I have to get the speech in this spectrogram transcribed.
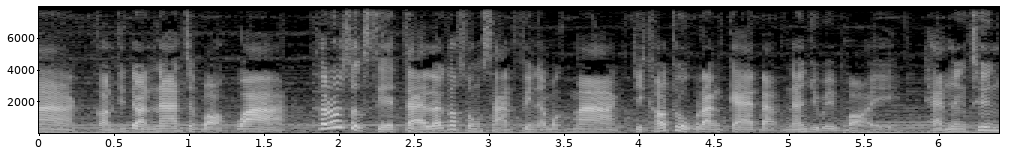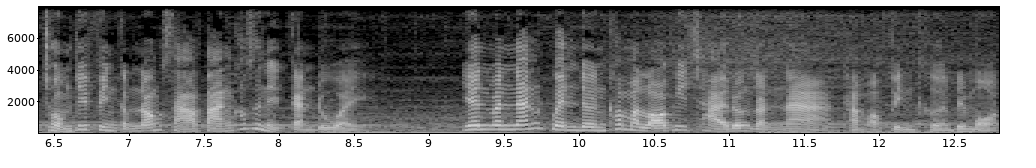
มาก ก่อนที่ดอนน่าจะบอกว่า เธอรู้สึกเสียใจแล้วก็สงสารฟินเอามากๆ ที่เขาถูกรังแกแบบนั้นอยู่บ่อยๆ แถมยังชื่นชมที่ฟินกับน้องสาวต่างเขาสนิทกันด้วยเย็นวันนั้นเกวนเดินเข้ามาล้อพี่ชายเรื่องดอนน่าทำเอาฟินเขินไปหมด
